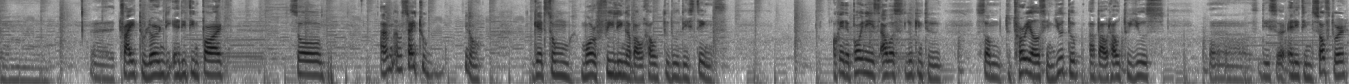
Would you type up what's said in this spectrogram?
Um, uh, try to learn the editing part. So I'm, I'm trying to, you know, get some more feeling about how to do these things. Okay, the point is, I was looking to some tutorials in YouTube about how to use uh, this uh, editing software,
